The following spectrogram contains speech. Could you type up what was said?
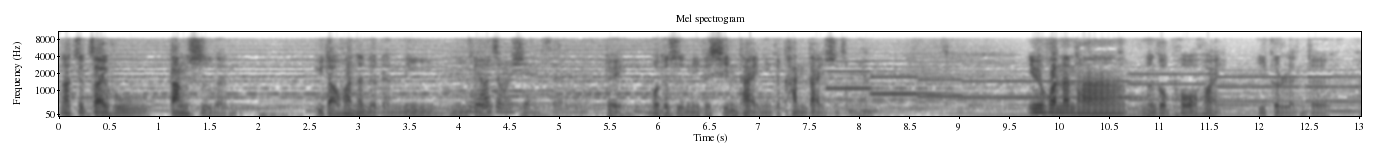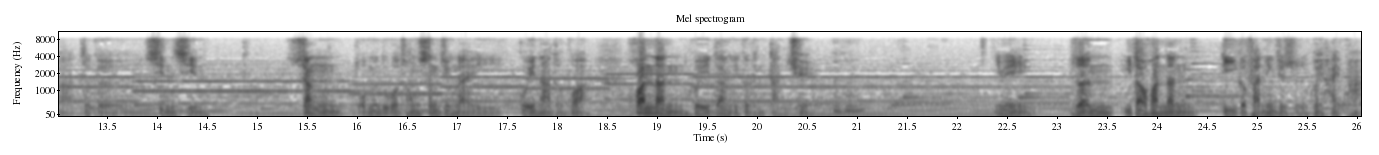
那就在乎当事人。遇到患难的人，你你的你要怎么选择？对，或者是你的心态、你的看待是怎么样？因为患难它能够破坏一个人的啊这个信心。像我们如果从圣经来归纳的话，患难会让一个人胆怯。嗯哼。因为人遇到患难，第一个反应就是会害怕。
